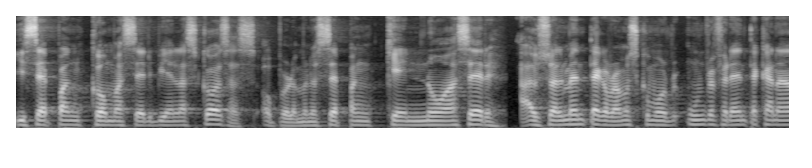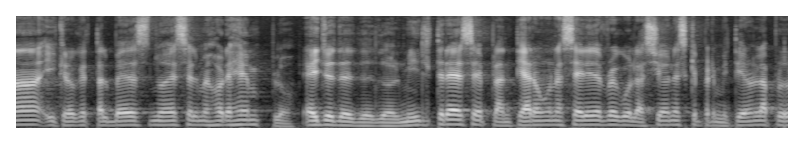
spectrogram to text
y sepan cómo hacer bien las cosas, o por lo menos sepan qué no hacer. Usualmente agarramos como un referente a Canadá y creo que tal vez no es el mejor ejemplo. Ellos desde 2013 plantearon una serie de regulaciones que permitieron la producción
